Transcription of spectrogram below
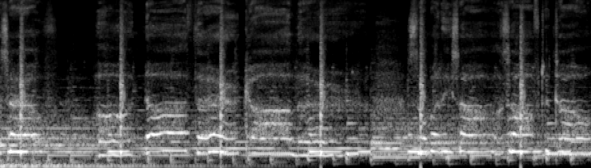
myself another color. Somebody saw a softer tone.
